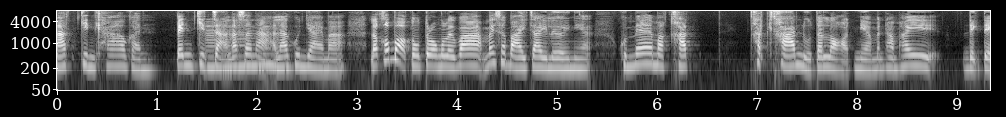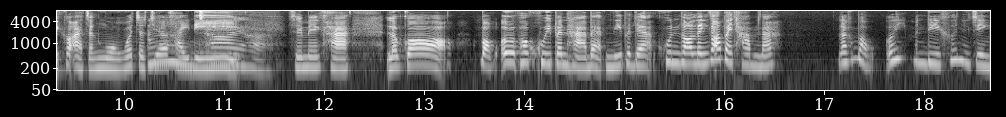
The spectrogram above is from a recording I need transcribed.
นัดกินข้าวกัน เป็นกิจจาลักษณะอืมแล้วคุณยายมา แล้วก็บอกตรงๆเลยว่าไม่สบายใจเลยเนี่ย คุณแม่มาคัดคัดค้านหนูตลอดเนี่ย มันทำให้เด็กๆก็อาจจะงงว่าจะเชื่อใครดีใช่ค่ะใช่ไหมคะ แล้วก็บอกเออพอคุยปัญหาแบบนี้ไปแล้วคุณลอเรนก็เอาไปทำนะ แล้วก็บอก เอ้ย มันดีขึ้นจริง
